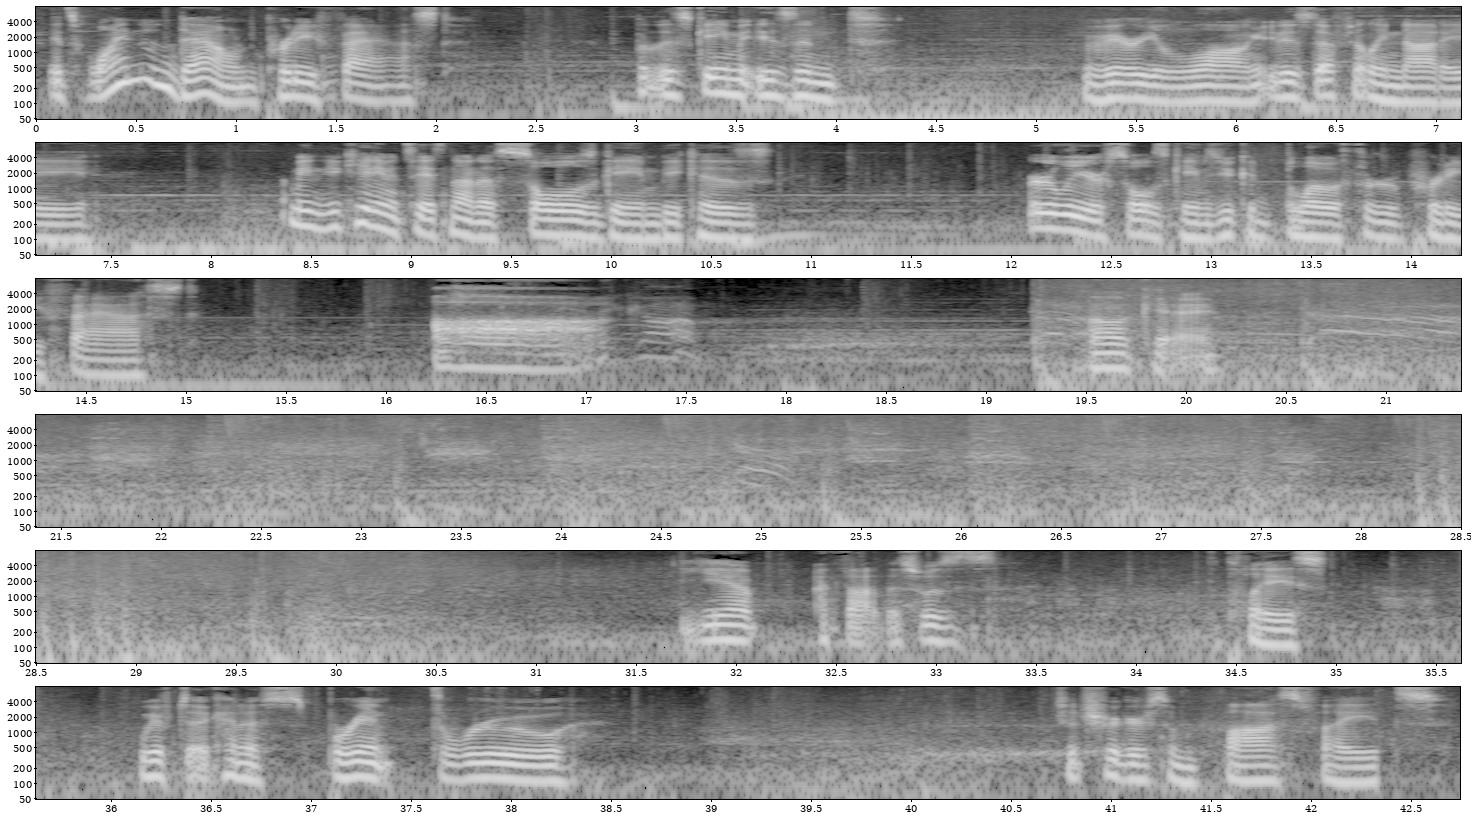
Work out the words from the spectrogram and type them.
it's winding down pretty fast. But this game isn't very long. It is definitely not a I mean, you can't even say it's not a Souls game because earlier Souls games you could blow through pretty fast. Oh. Okay. Yep, I thought this was the place. We have to kind of sprint through to trigger some boss fights.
